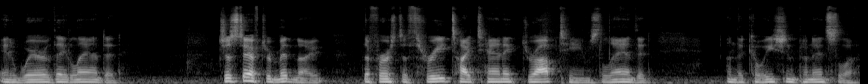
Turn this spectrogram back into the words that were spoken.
and where they landed. Just after midnight, the first of three Titanic drop teams landed on the Cotentin Peninsula,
